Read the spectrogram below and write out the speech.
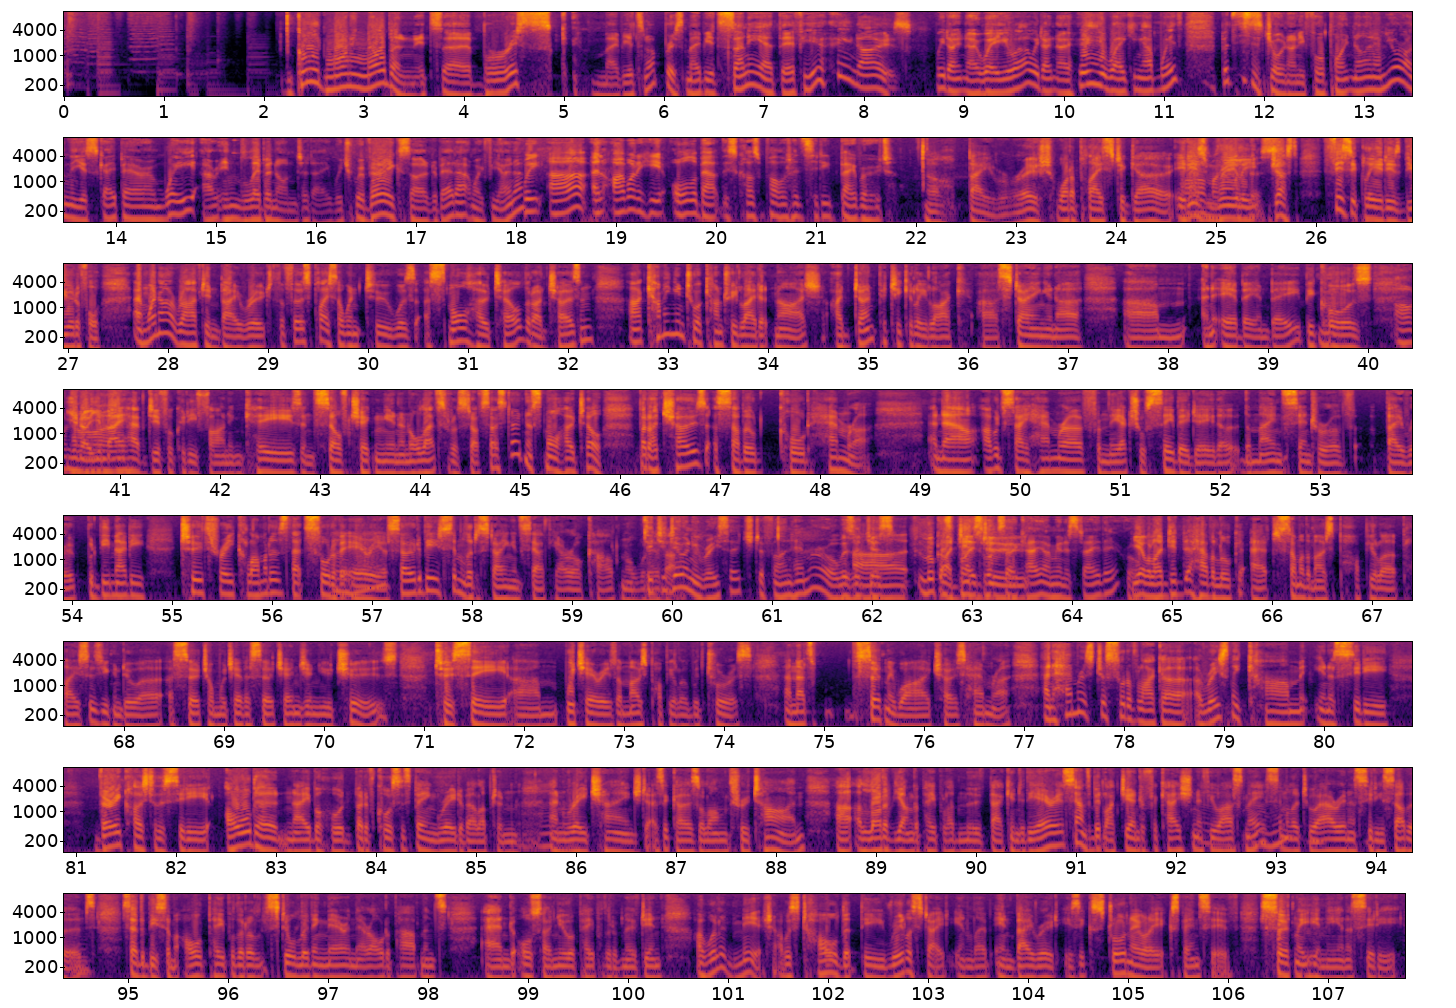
Good morning, Melbourne. It's uh, brisk. Maybe it's not brisk. Maybe it's sunny out there for you. Who knows? We don't know where you are. We don't know who you're waking up with. But this is Joy 94.9 and you're on the Escape Hour and we are in Lebanon today, which we're very excited about, aren't we, Fiona? We are, and I want to hear all about this cosmopolitan city, Beirut. Oh, Beirut, what a place to go. It Oh, is really goodness. just physically, it is beautiful. And when I arrived in Beirut, the first place I went to was a small hotel that I'd chosen. Uh, coming into a country late at night, I don't particularly like uh, staying in a um, an Airbnb because Oh, you know you may have difficulty finding keys and self checking in and all that sort of stuff. So I stayed in a small hotel, but I chose a suburb called Hamra. And now I would say Hamra from the actual CBD, the, the main centre of Beirut, would be maybe two, three kilometres, that sort of area. So it'd be similar to staying in South Yarra or Carlton or whatever. Did you do any research to find Hamra or was it just, Uh, look, this I did place looks okay, I'm going to stay there? Or? Yeah, well, I did have a look at some of the most popular places. You can do a, a search on whichever search engine you choose to see um, which areas are most popular with tourists. And that's certainly why I chose Hamra. And Hamra is just sort of like a, a reasonably calm inner city. Very close to the city, older neighbourhood, but of course it's being redeveloped and, mm. and rechanged as it goes along through time. Uh, a lot of younger people have moved back into the area. It sounds a bit like gentrification, if you mm. ask me, mm-hmm. similar to our inner city suburbs. Mm. So there'd be some old people that are still living there in their old apartments and also newer people that have moved in. I will admit, I was told that the real estate in, Leb- in Beirut is extraordinarily expensive, certainly in the inner city.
